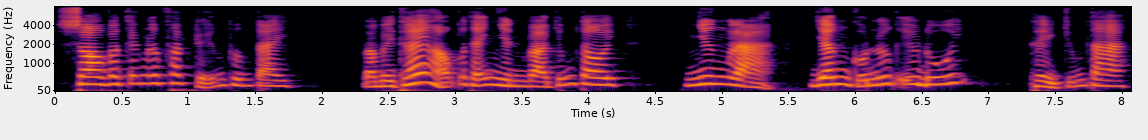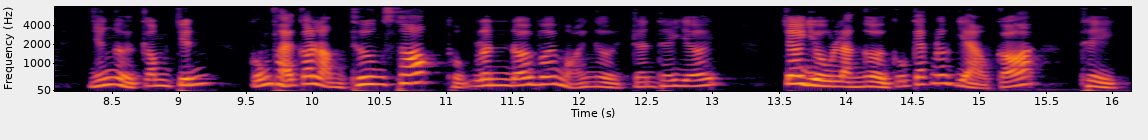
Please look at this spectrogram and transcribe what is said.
so với các nước phát triển phương Tây, và vì thế họ có thể nhìn vào chúng tôi nhưng là dân của nước yếu đuối thì chúng ta những người công chính cũng phải có lòng thương xót thuộc linh đối với mọi người trên thế giới. Cho dù là người của các nước giàu có, thì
